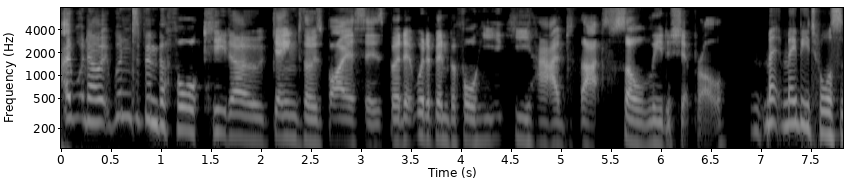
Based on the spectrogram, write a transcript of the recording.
I know it wouldn't have been before Kido gained those biases, but it would have been before he he had that sole leadership role. Ma- Maybe it was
